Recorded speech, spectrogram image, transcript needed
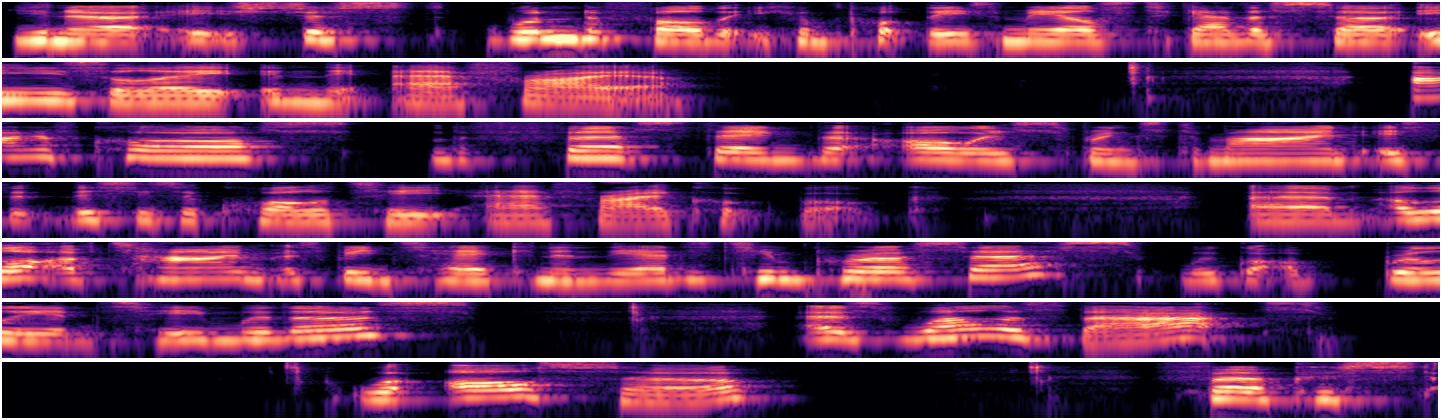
You know, it's just wonderful that you can put these meals together so easily in the air fryer. And of course, the first thing that always springs to mind is that this is a quality air fryer cookbook. Um, a lot of time has been taken in the editing process. We've got a brilliant team with us. As well as that, we're also focused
